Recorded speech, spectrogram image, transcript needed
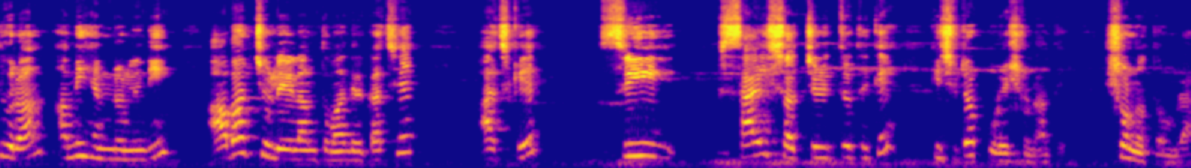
বন্ধুরা, আমি হেমনলিনী। আবার চলে এলাম তোমাদের কাছে আজকে শ্রী সাই সচ্চরিত্র থেকে কিছুটা পড়ে শোনাতে। শোনো তোমরা।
